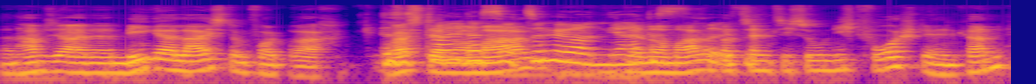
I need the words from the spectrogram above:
dann haben sie eine mega Leistung vollbracht. Das was toll, der, normal, so. Ja, der normale Patient sich so nicht vorstellen kann,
